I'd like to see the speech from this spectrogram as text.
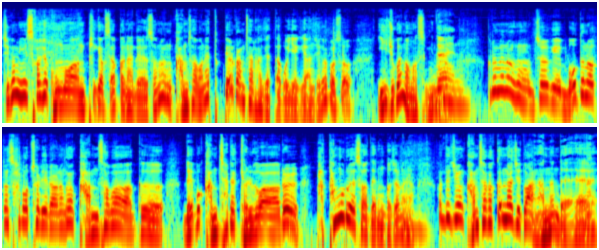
지금 이 서해 공무원 피격 사건에 대해서는 감사원에 특별 감사를 하겠다고 얘기한 지가 벌써 2주가 넘었습니다. 네. 그러면은 저기 모든 어떤 사법 처리라는 건 감사와 그 내부 감찰의 결과를 바탕으로 해서 되는 거잖아요. 그런데 네. 지금 감사가 끝나지도 않았는데 네.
